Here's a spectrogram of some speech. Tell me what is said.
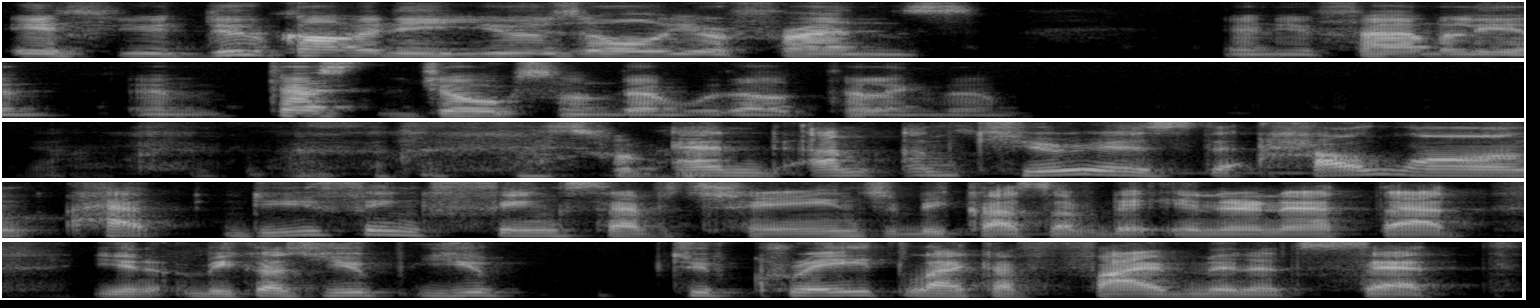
if you do comedy use all your friends and your family and and test jokes on them without telling them and I'm I'm curious that how long have do you think things have changed because of the internet that you know because you you to create like a 5 minute set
